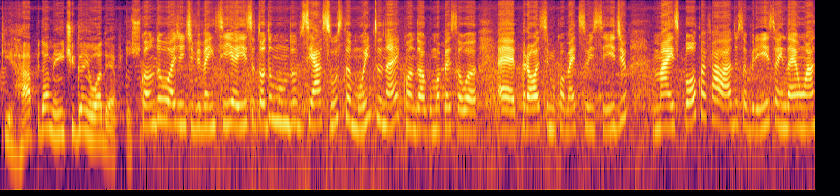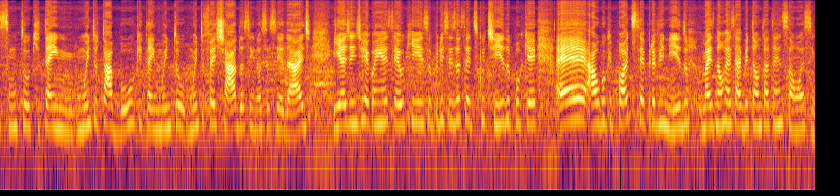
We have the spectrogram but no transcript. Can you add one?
que rapidamente ganhou adeptos. Quando a gente vivencia isso, todo mundo se assusta muito, né? Quando alguma pessoa é, próximo comete suicídio, mas pouco é falado sobre isso, ainda é um assunto que tem muito tabu, que tem muito, muito fechado assim na sociedade e a gente reconheceu que isso precisa ser discutido porque é algo que pode ser prevenido, mas não recebe tanta atenção assim.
